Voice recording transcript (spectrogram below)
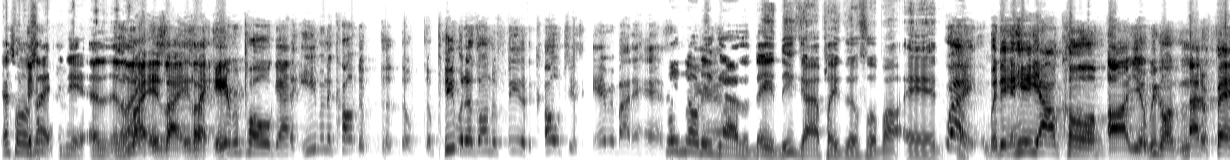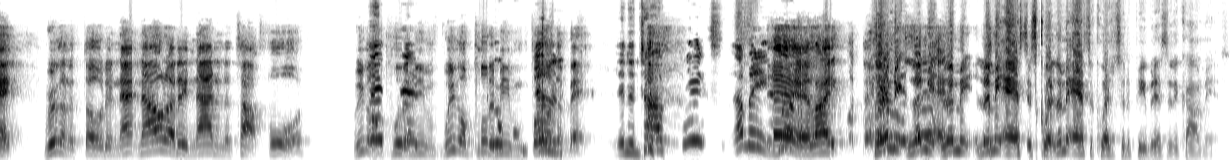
That's what I'm saying. Yeah, it's like, like, it's like it's like every poll got it. Even the coach, the, the, the, the, people that's on the field, the coaches, everybody has. They know these guys are they these guys play good football, and right. Uh, but then here y'all come. Oh uh, yeah, we're gonna. Matter of fact, we're gonna throw them. Not, not only are they not in the top four, we're gonna put them even. We're gonna put them even further back in the top six. I mean, yeah, bro. like so let me let me let me let me ask this question. Let me ask the question to the people that's in the comments.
